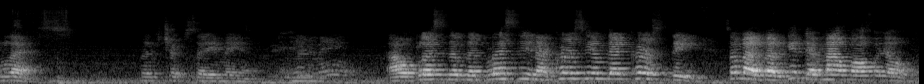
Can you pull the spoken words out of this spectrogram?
blessed. Let the church say amen. Amen. I will bless them that bless thee, and I curse him that curse thee. Somebody better get that mouth off of Elvin.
